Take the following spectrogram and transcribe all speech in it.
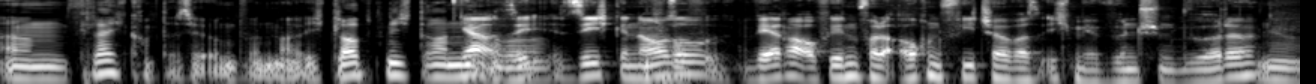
Ähm, vielleicht kommt das ja irgendwann mal. Ich glaube nicht dran. Ja, sehe seh ich genauso. Ich Wäre auf jeden Fall auch ein Feature, was ich mir wünschen würde, ja.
